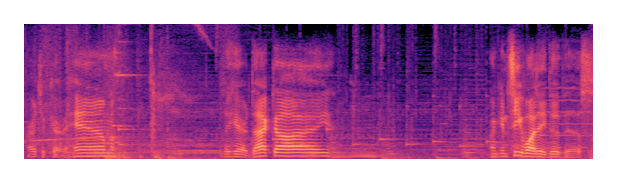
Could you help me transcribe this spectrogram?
Alright, took care of him. Take care of that guy. I can see why they did this.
